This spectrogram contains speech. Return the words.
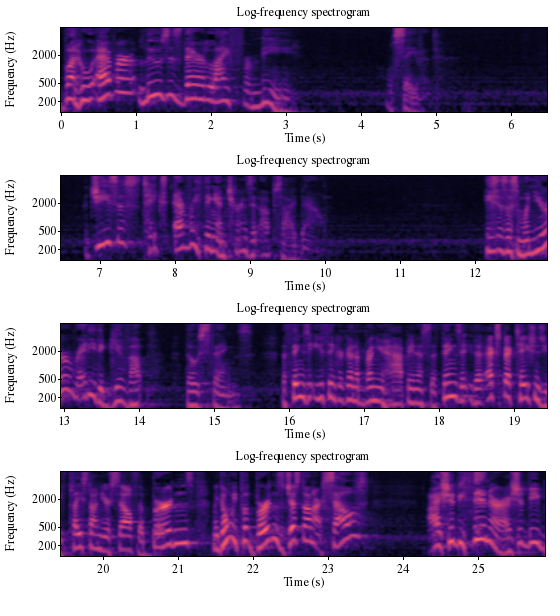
but whoever loses their life for me will save it. Jesus takes everything and turns it upside down. He says, listen, when you're ready to give up those things, the things that you think are going to bring you happiness, the things that the expectations you've placed on yourself, the burdens. I mean, don't we put burdens just on ourselves? I should be thinner. I should be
